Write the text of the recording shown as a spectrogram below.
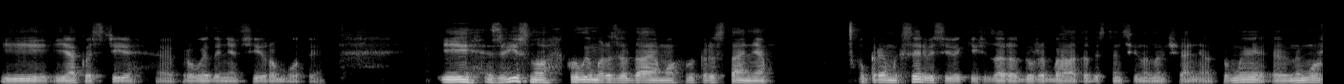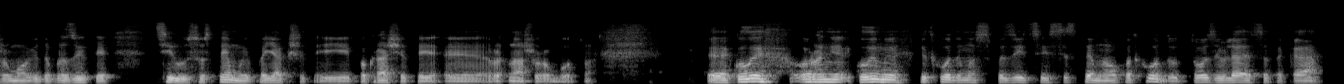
і якості е, проведення цієї роботи. І звісно, коли ми розглядаємо використання окремих сервісів, яких зараз дуже багато дистанційного навчання, то ми е, не можемо відобразити цілу систему і покращити е, нашу роботу. Е, Коли органі... коли ми підходимо з позиції системного підходу, то з'являється така,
